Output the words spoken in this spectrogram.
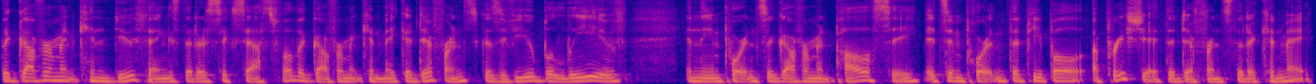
The government can do things that are successful. The government can make a difference because if you believe in the importance of government policy, it's important that people appreciate the difference that it can make.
